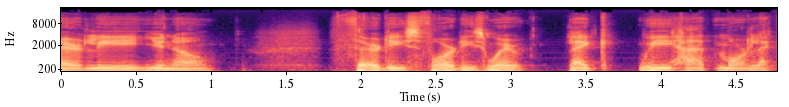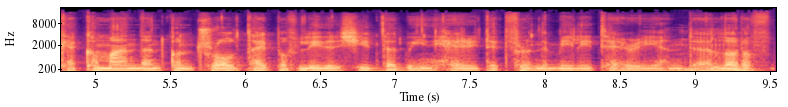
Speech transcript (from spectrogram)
early, you know, 30s, 40s, where like we had more like a command and control type of leadership that we inherited from the military and mm-hmm. a lot of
